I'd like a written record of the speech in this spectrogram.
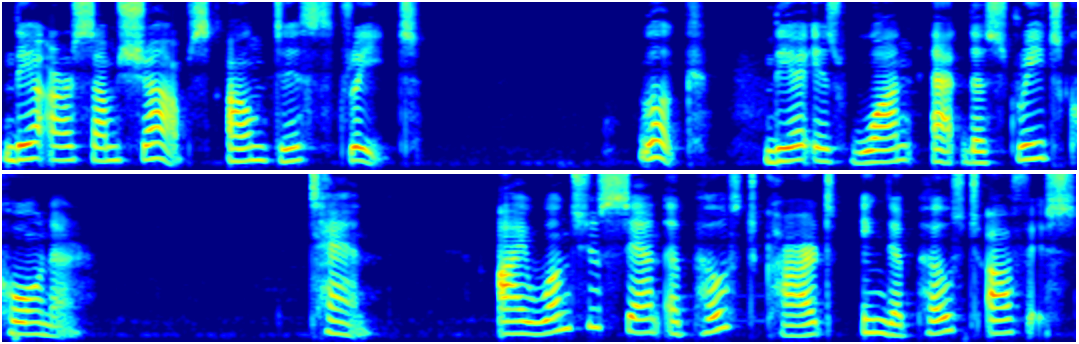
There are some shops on this street. Look, there is one at the street corner. 10. I want to send a postcard in the post office.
